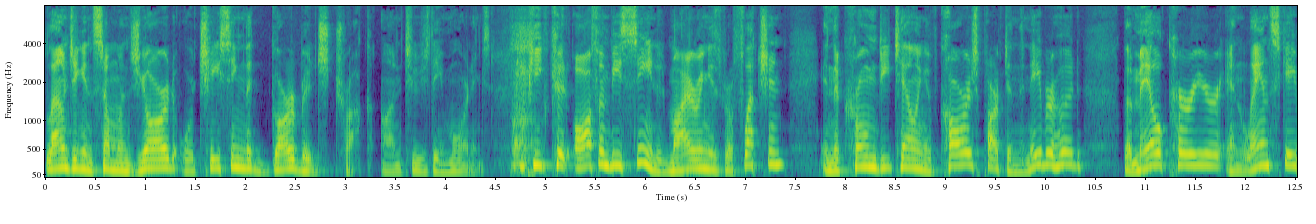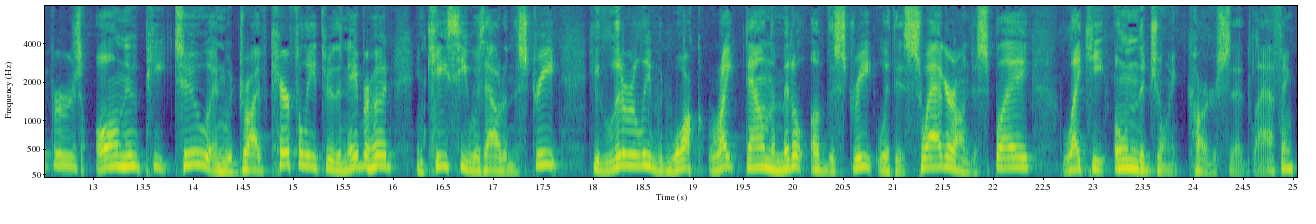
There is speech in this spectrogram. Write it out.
lounging in someone's yard or chasing the garbage truck on Tuesday mornings. Pete could often be seen admiring his reflection in the chrome detailing of cars parked in the neighborhood. The mail courier and landscapers all knew Pete too and would drive carefully through the neighborhood in case he was out in the street. He literally would walk right down the middle of the street with his swagger on display like he owned the joint, Carter said, laughing.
